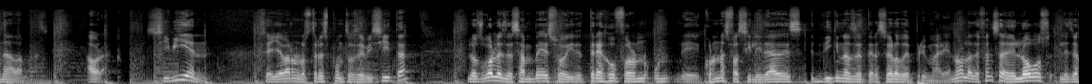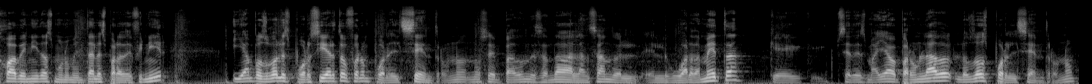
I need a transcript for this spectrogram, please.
Nada más. Ahora, si bien se llevaron los tres puntos de visita, los goles de San Beso y de Trejo fueron eh, con unas facilidades dignas de tercero de primaria. ¿no? La defensa de Lobos les dejó avenidas monumentales para definir. Y ambos goles, por cierto, fueron por el centro. No, no sé para dónde se andaba lanzando el, guardameta, que se desmayaba para un lado, los dos por el centro, ¿no?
